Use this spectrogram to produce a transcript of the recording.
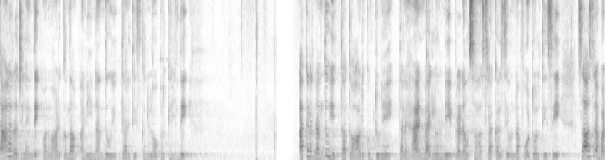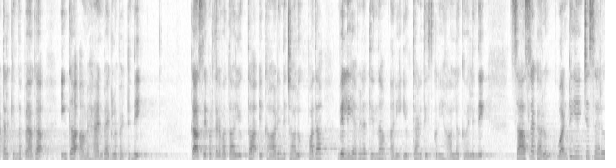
చాలా రోజులైంది మనం ఆడుకుందాం అని నందు యుక్తాన్ని తీసుకుని లోపలికి వెళ్ళింది అక్కడ నందు యుక్తతో ఆడుకుంటూనే తన హ్యాండ్ బ్యాగ్లో నుండి ప్రణవ్ సహస్ర కలిసి ఉన్న ఫోటోలు తీసి సహస్ర బట్టల కింద బాగా ఇంకా ఆమె హ్యాండ్ బ్యాగ్లో పెట్టింది. కాసేపటి తర్వాత యుక్త ఇక ఆడింది చాలు. పద వెళ్ళి ఏమైనా తిందాం అని యుక్తాన్ని తీసుకుని హాల్లోకి వెళ్ళింది. సహస్ర గారు వంట ఏం చేశారు?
